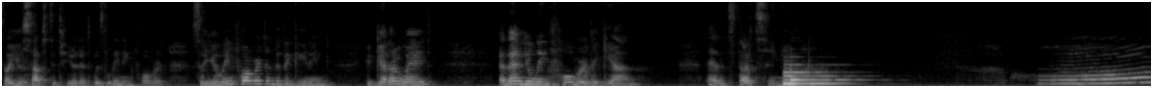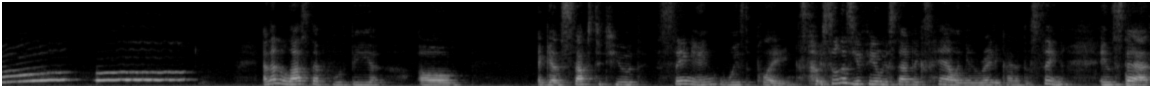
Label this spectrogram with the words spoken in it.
So you substitute it with leaning forward. So you lean forward in the beginning, you gather weight, and then you lean forward again and start singing. Step would be um, again substitute singing with playing. So as soon as you feel you start exhaling and ready kind of to sing instead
